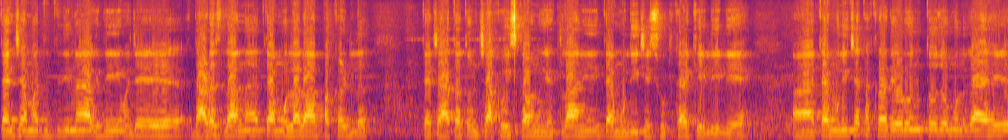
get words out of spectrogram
त्यांच्या मदतीनं अगदी म्हणजे धाडसदानं त्या मुलाला पकडलं. त्याच्या हातातून चाकू हिसकावून घेतला आणि त्या मुलीची सुटका केलेली आहे. त्या मुलीच्या तक्रारीवरून तो जो मुलगा आहे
